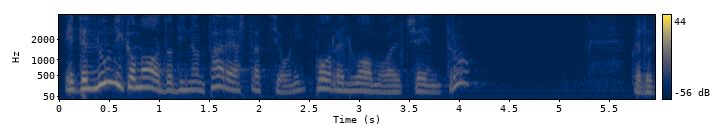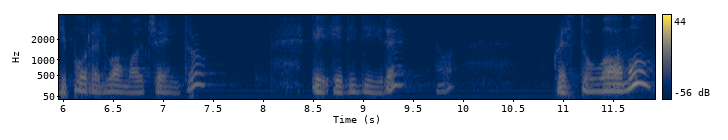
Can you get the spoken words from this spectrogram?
ed è l'unico modo di non fare astrazioni, porre l'uomo al centro, quello di porre l'uomo al centro e, e di dire, no? questo uomo,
